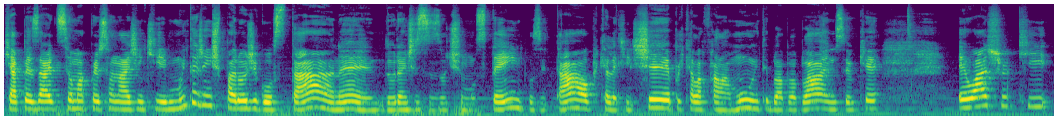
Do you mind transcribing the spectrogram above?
que apesar de ser uma personagem que muita gente parou de gostar, né, durante esses últimos tempos e tal, porque ela é clichê, porque ela fala muito e blá blá blá e não sei o quê, eu acho que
